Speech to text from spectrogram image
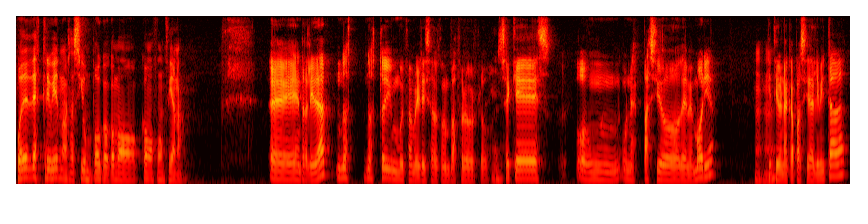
¿Puedes describirnos así un poco cómo, cómo funciona? Eh, en realidad no, no estoy muy familiarizado con Buffer Overflow. Sé que es un, un espacio de memoria que tiene una capacidad limitada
